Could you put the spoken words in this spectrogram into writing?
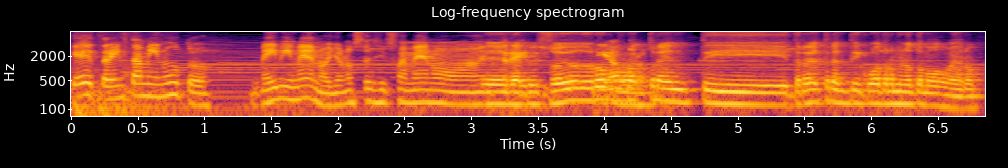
qué, 30 minutos, maybe menos, yo no sé si fue menos. El episodio duró como 33, 34 minutos más o menos.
